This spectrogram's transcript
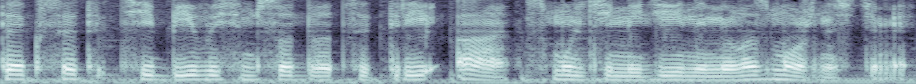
Texet TB823A с мультимедийными возможностями.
